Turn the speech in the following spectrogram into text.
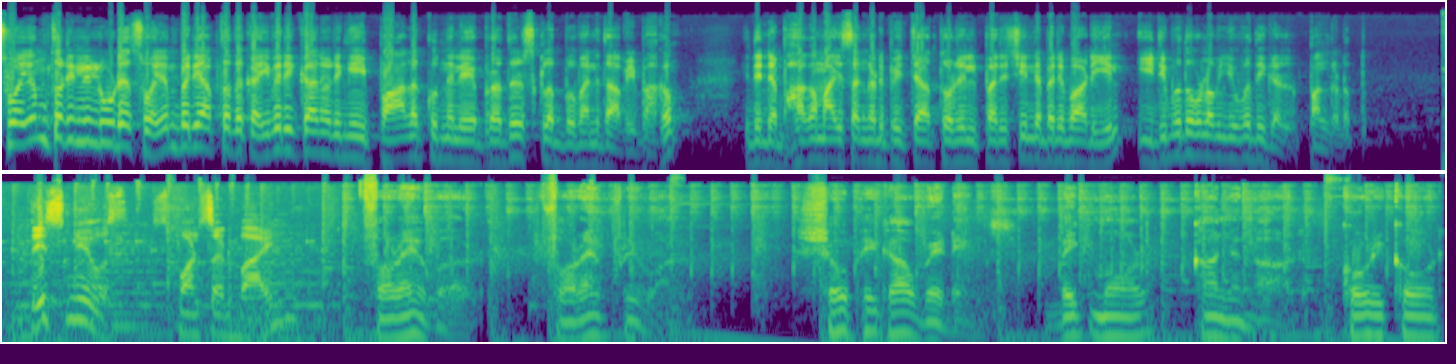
സ്വയം തൊഴിലിലൂടെ സ്വയം പര്യാപ്തത കൈവരിക്കാനൊരുങ്ങി പാലക്കുന്നിലെ ബ്രദേഴ്സ് ക്ലബ്ബ് വനിതാ വിഭാഗം. ഇതിന്റെ ഭാഗമായി സംഘടിപ്പിച്ച തൊഴിൽ പരിശീലന പരിപാടിയിൽ ഇരുപതോളം യുവതികൾ പങ്കെടുത്തു. This news sponsored by forever for everyone. Shobhika Weddings, Big മോൾ കാഞ്ഞങ്ങാട് കോഴിക്കോട്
